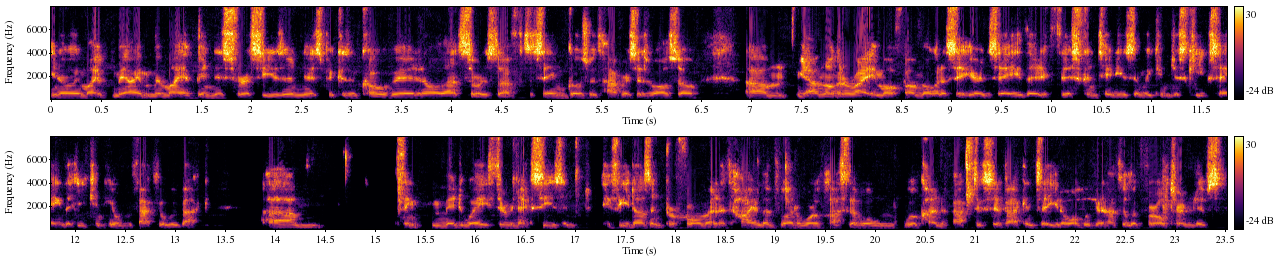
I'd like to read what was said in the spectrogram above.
you know, it might may it might have been this for a season. It's because of COVID and all that sort of stuff. The same goes with Havertz as well. So, um, yeah, I'm not going to write him off. I'm not going to sit here and say that if this continues, then we can just keep saying that he can. He'll be back. He'll be back. Um, I think midway through next season, if he doesn't perform at a high level, at a world class level, we'll, we'll, kind of have to sit back and say, you know what, we're going to have to look for alternatives.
